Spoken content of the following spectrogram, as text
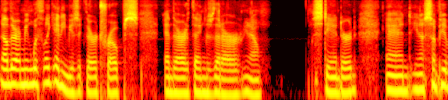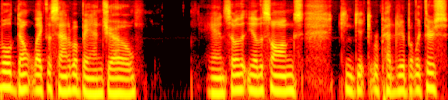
Now, there, I mean, with like any music, there are tropes and there are things that are you know standard. And, you know, some people don't like the sound of a banjo. And so, you know, the songs can get repetitive, but like there's,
